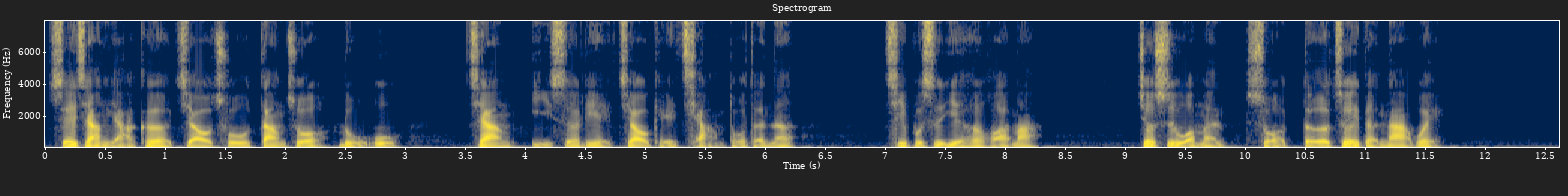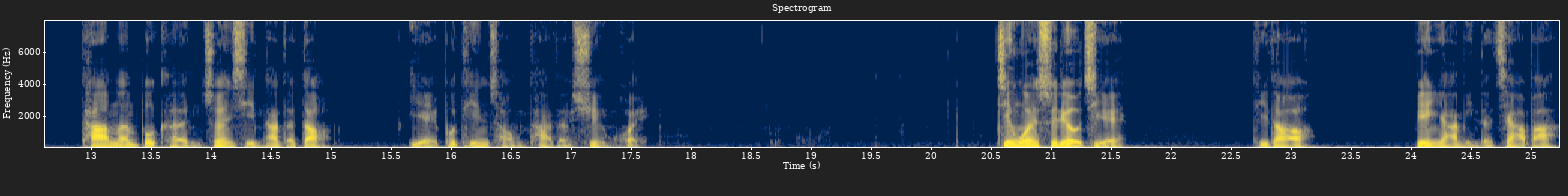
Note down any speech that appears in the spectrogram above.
谁将雅各交出当作掳物，将以色列交给抢夺的呢？岂不是耶和华吗？就是我们所得罪的那位。他们不肯遵行他的道，也不听从他的训诲。经文十六节提到便雅悯的迦巴，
